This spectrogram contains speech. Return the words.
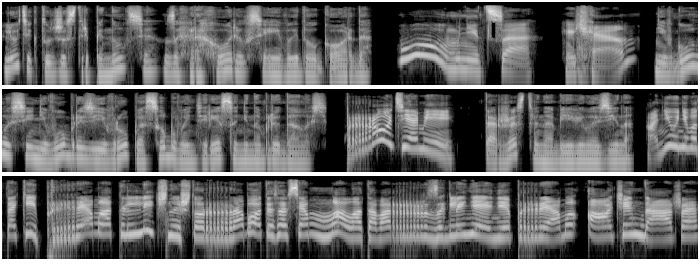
Лютик тут же встрепенулся, захорохорился и выдал гордо. «Умница! И чем?» Ни в голосе, ни в образе Европы особого интереса не наблюдалось. «Прутьями!» — торжественно объявила Зина. «Они у него такие прямо отличные, что работы совсем мало, товар заглянения прямо очень даже!»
